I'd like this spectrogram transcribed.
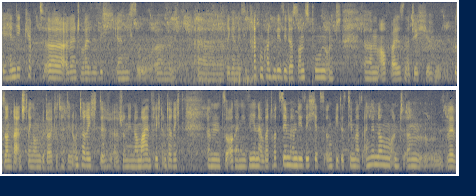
gehandicapt, allein schon, weil sie sich nicht so ähm, regelmäßig treffen konnten, wie sie das sonst tun. Und auch weil es natürlich besondere Anstrengungen bedeutet hat, den Unterricht, äh, schon den normalen Pflichtunterricht ähm, zu organisieren. Aber trotzdem haben die sich jetzt irgendwie des Themas angenommen und ähm, wir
